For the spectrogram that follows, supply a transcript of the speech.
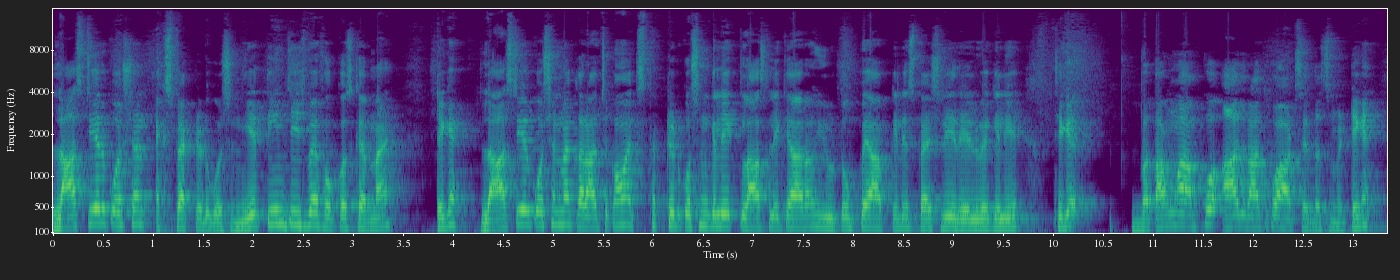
last year question expected question ये तीन चीज़ पे फोकस करना है। ठीक है? लास्ट ईयर क्वेश्चन मैं करा चुका हूँ। एक्सपेक्टेड क्वेश्चन के लिए क्लास लेके आ रहा हूँ। यूट्यूब पे, आपके लिए स्पेशली रेलवे के लिए। ठीक है? बताऊँगा आपको आज रात को आठ से दस मिनट, ठीक है?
